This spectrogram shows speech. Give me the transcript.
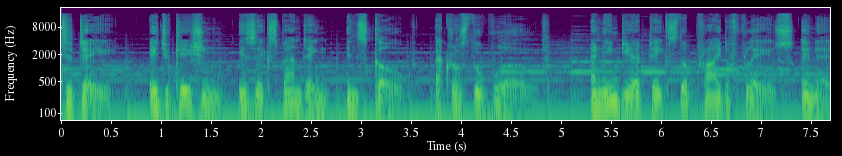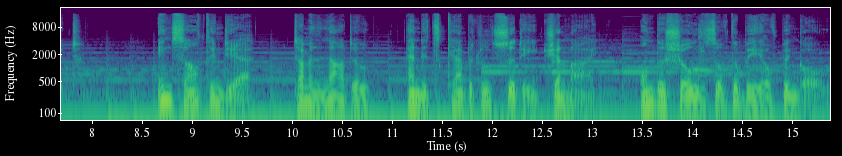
Today, education is expanding in scope across the world and India takes the pride of place in it. In South India, Tamil Nadu and its capital city Chennai on the shores of the Bay of Bengal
